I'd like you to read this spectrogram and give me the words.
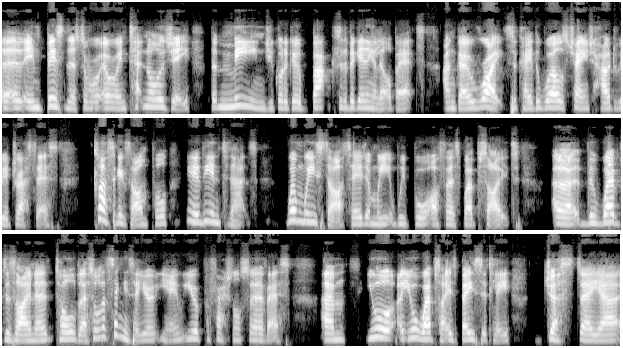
uh, in business or, or in technology that means you've got to go back to the beginning a little bit and go right okay the world's changed. How do we address this? Classic example you know the internet when we started and we we bought our first website, uh, the web designer told us, "Well, the thing is that you're you know you're a professional service. Um, your your website is basically just a uh,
